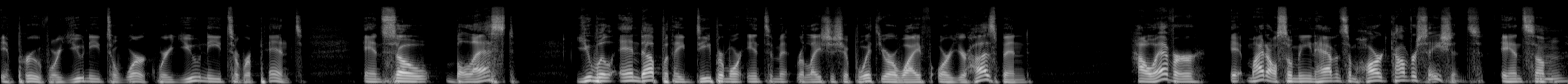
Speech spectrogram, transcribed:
improve where you need to work where you need to repent and so blessed you will end up with a deeper more intimate relationship with your wife or your husband However, it might also mean having some hard conversations and some, mm-hmm.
